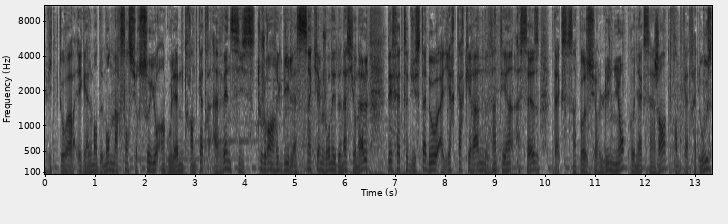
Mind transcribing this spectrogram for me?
Victoire également de Mont-de-Marsan sur Soyo Angoulême 34 à 26. Toujours en rugby, la cinquième journée de national. Défaite du Stadeau à Yerkarkeran 21 à 16. Dax s'impose sur l'Union Cognac-Saint-Jean 34 à 12.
